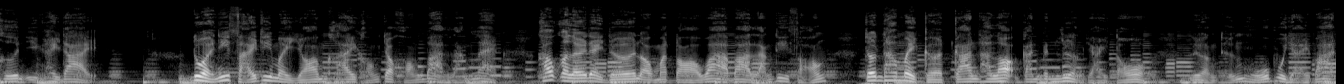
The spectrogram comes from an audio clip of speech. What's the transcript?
คืนอีกให้ได้ ด้วยนิสัยที่ไม่ยอมใครของเจ้าของบ้านหลังแรก เขาก็เลยได้เดินออกมาต่อว่าบ้านหลังที่สองจนทำให้เกิดการทะเลาะกันเป็นเรื่องใหญ่โต เรื่องถึงหูผู้ใหญ่บ้าน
